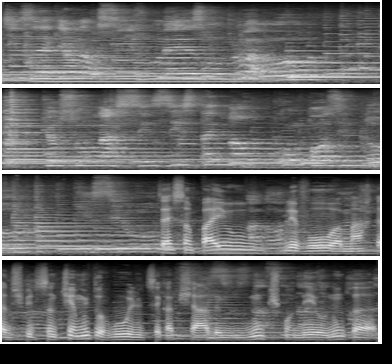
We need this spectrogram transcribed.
dizer que eu não sirvo mesmo Sérgio Sampaio levou a marca do Espírito Santo, tinha muito orgulho de ser capixaba, ele nunca escondeu, nunca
